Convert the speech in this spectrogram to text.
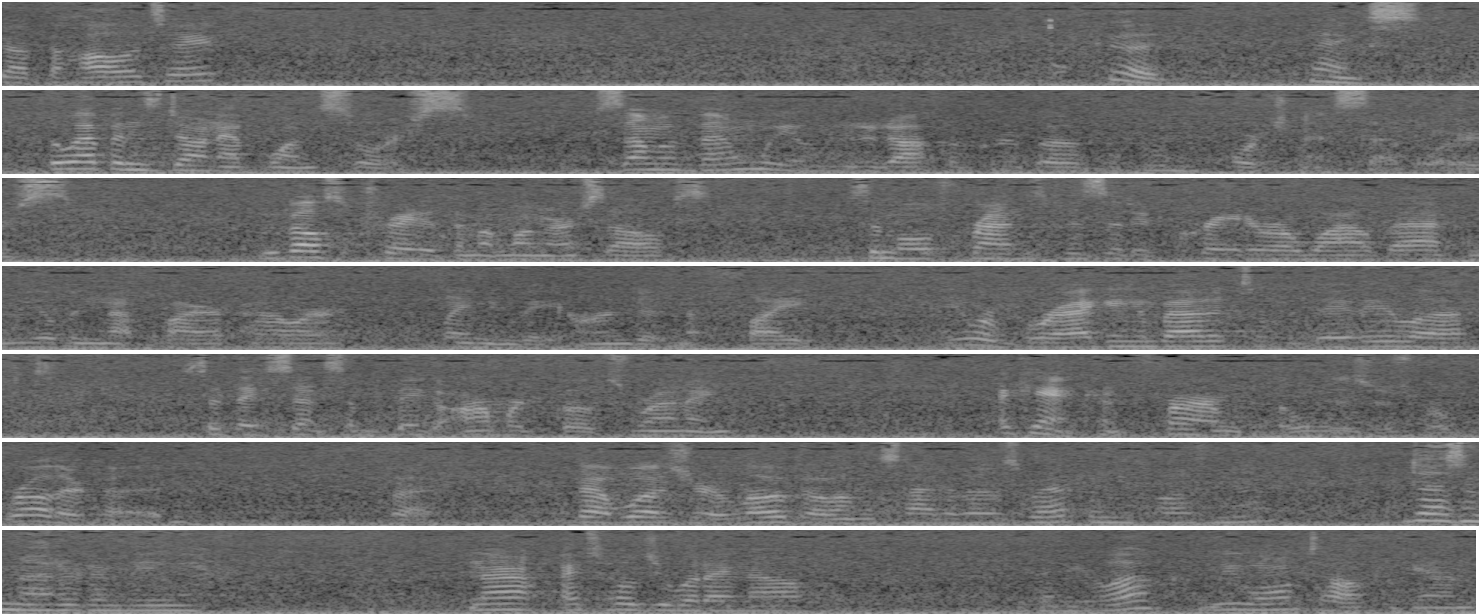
Got the holotape? Good. Thanks. The weapons don't have one source. Some of them we looted off a group of unfortunate settlers. We've also traded them among ourselves. Some old friends visited Crater a while back wielding that firepower, claiming they earned it in a fight. They were bragging about it till the day they left. Said they sent some big armored folks running. I can't confirm that the losers were Brotherhood, but that was your logo on the side of those weapons, wasn't it? Doesn't matter to me. Now, I told you what I know. Any luck, we won't talk again.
